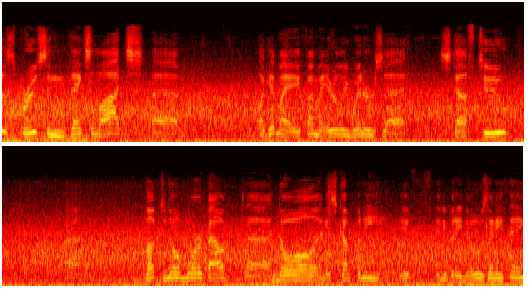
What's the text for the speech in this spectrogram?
This is Bruce, and thanks a lot. Uh, I'll get my find my Early Winters uh, stuff too. Uh, love to know more about uh, Noall and his company. If anybody knows anything,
